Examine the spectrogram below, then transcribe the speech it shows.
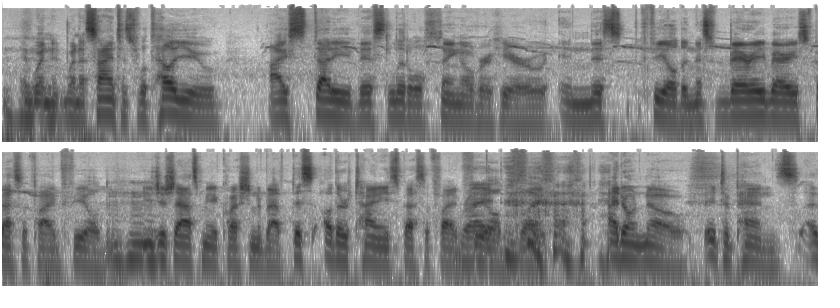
and Mhm. when when a scientist will tell you. I study this little thing over here in this field, in this very, very specified field. Mhm. You just asked me a question about this other tiny specified Right. field. Like, I don't know. It depends. Uh,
